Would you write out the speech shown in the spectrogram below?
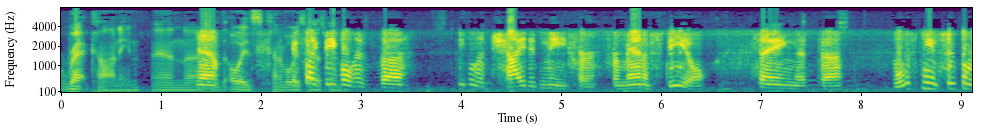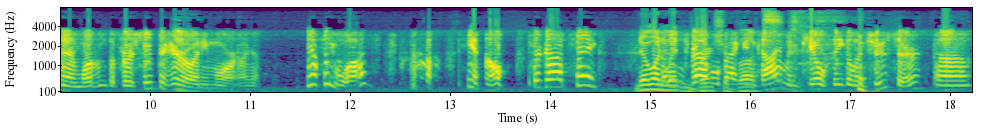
retconning and uh, Yeah. always kind of always It's like has been. people have uh, people have chided me for for Man of Steel, saying that uh, well, this means Superman wasn't the first superhero anymore. And I go, yes, he was. you know, for God's sakes. No one I went and travel burnt your back in time and kill Siegel and Shuster. Uh,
